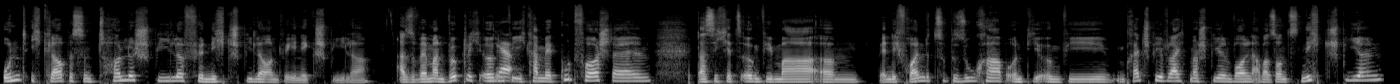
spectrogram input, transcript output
Und ich glaube, es sind tolle Spiele für Nichtspieler und Wenigspieler. Also wenn man wirklich irgendwie, ja. ich kann mir gut vorstellen, dass ich jetzt irgendwie mal, ähm, wenn ich Freunde zu Besuch habe und die irgendwie ein Brettspiel vielleicht mal spielen wollen, aber sonst nicht spielen,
